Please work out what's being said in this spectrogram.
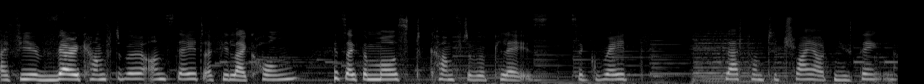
I feel very comfortable on stage. I feel like home. It's like the most comfortable place. It's a great platform to try out new things.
